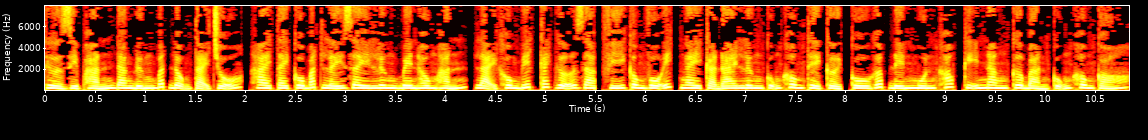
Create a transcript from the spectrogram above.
Thừa dịp hắn đang đứng bất động tại chỗ, hai tay cô bắt lấy dây lưng bên hông hắn, lại không biết cách gỡ ra, phí công vô ích, ngay cả đai lưng cũng không thể cởi, cô gấp đến muốn khóc, kỹ năng cơ bản cũng không có.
